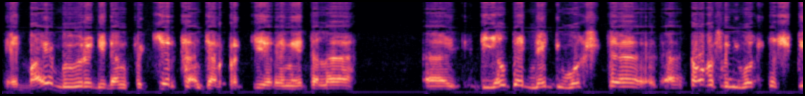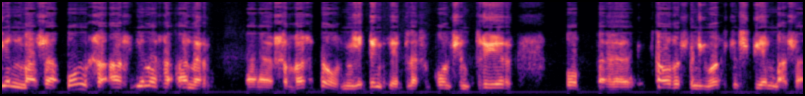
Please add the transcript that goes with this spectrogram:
het baie boere die ding verkeerd geïnterpreteer en het hulle uh die hele tyd net die hoogste uh, tawes van die hoogste speenmassa ongeag enige ander uh, gewigte of metings het hulle gekonsentreer op uh kaders van die hoogste speenmassa.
